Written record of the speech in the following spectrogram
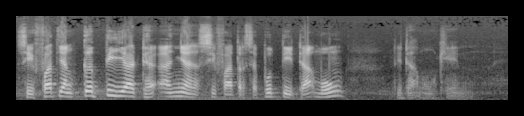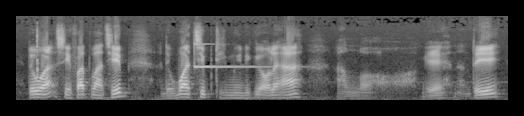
sifat yang ketiadaannya sifat tersebut tidak mung tidak mungkin. Itu sifat wajib ada wajib dimiliki oleh ah, Allah. Oke, nanti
